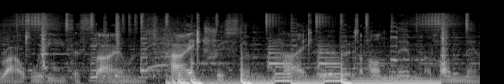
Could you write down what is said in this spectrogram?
rout with these assailants. High Tristram, high Herbert, upon them, upon them.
